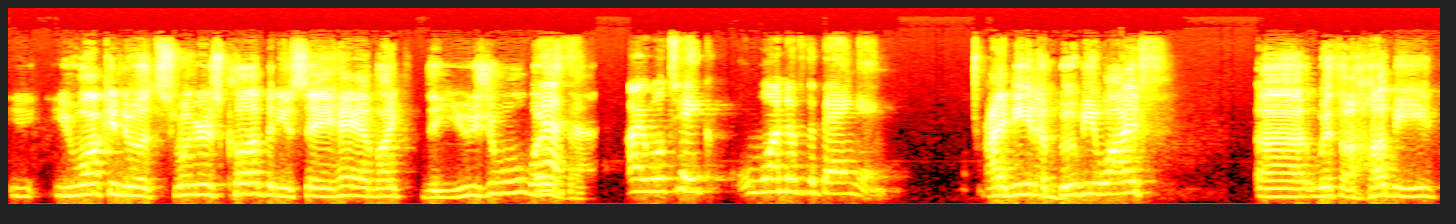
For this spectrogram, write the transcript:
you, you walk into a swingers club and you say, "Hey, I'd like the usual." What is Yes. that? I will take one of the banging. I need a booby wife uh, with a hubby.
